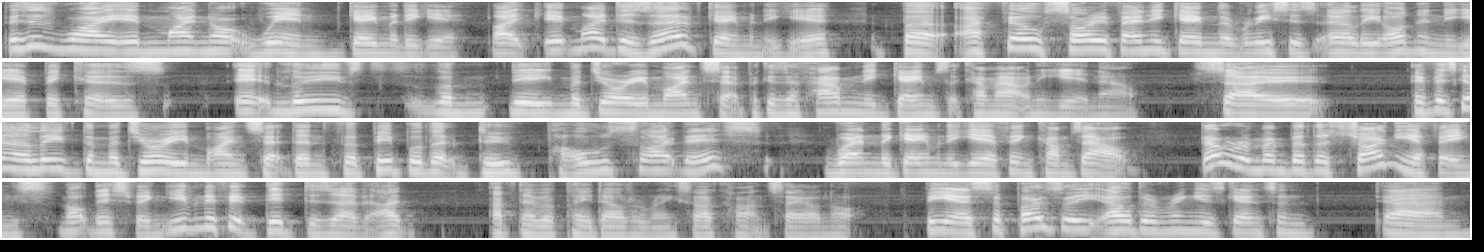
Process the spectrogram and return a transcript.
this is why it might not win Game of the Year. Like it might deserve Game of the Year, but I feel sorry for any game that releases early on in the year because it leaves the the majority mindset because of how many games that come out in a year now. So if it's going to leave the majority mindset, then for people that do polls like this when the Game of the Year thing comes out, they'll remember the shinier things, not this thing. Even if it did deserve it, I I've never played Elden Ring, so I can't say or not. But yeah, supposedly Elden Ring is getting some um,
